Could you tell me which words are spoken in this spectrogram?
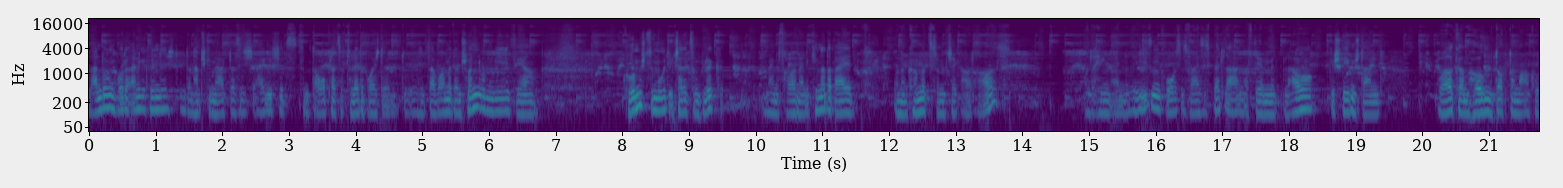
Landung wurde angekündigt. Und dann habe ich gemerkt, dass ich eigentlich jetzt einen Dauerplatz auf Toilette bräuchte. Da war mir dann schon irgendwie sehr komisch zumute. Ich hatte zum Glück meine Frau und meine Kinder dabei. Und dann kommen wir zum Checkout raus. Und da hing ein riesengroßes weißes Bettlaken, auf dem mit blau geschrieben stand Welcome home, Dr. Marco.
